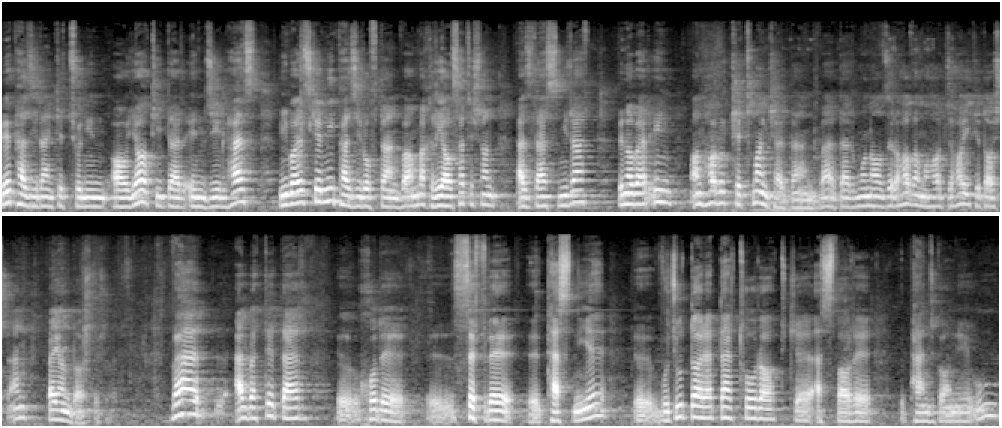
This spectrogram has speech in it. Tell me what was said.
بپذیرن که چنین آیاتی در انجیل هست میبایست که میپذیرفتند و آن وقت ریاستشان از دست می‌رفت. بنابراین آنها رو کتمان کردند و در مناظره ها و محاجه هایی که داشتن بیان داشته شد. و البته در خود سفر تصنیه وجود دارد در تورات که اسفار پنجگانه او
